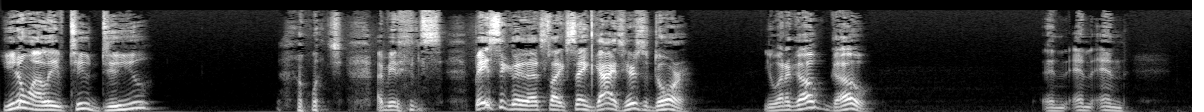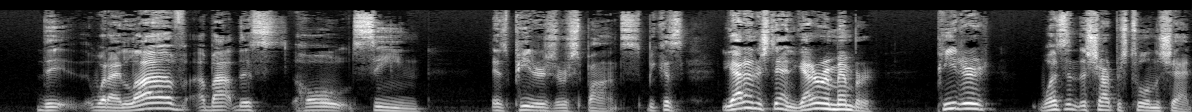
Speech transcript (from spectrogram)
You don't want to leave too, do you? Which, I mean, it's basically that's like saying, Guys, here's the door. You want to go? Go. And, and, and, the what I love about this whole scene is Peter's response because you got to understand, you got to remember, Peter wasn't the sharpest tool in the shed.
